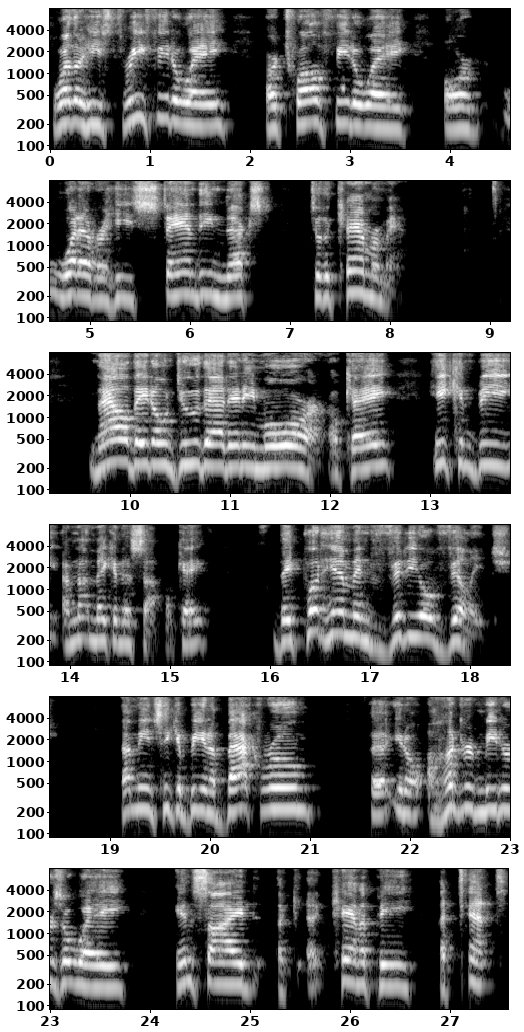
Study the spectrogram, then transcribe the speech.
whether he's three feet away or 12 feet away or whatever, he's standing next to the cameraman. Now they don't do that anymore. Okay. He can be, I'm not making this up. Okay. They put him in Video Village. That means he could be in a back room, uh, you know, 100 meters away inside a, a canopy, a tent,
